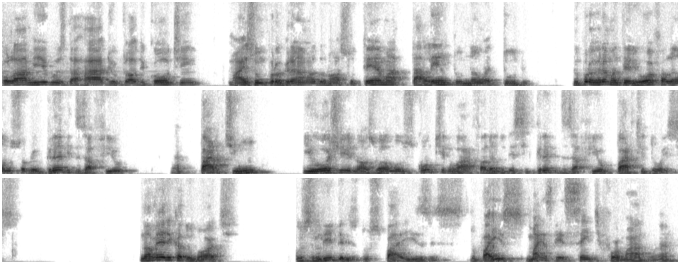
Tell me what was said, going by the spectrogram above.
Olá, amigos da Rádio Cloud Coaching. Mais um programa do nosso tema Talento não é tudo. No programa anterior falamos sobre o grande desafio, né, parte 1, e hoje nós vamos continuar falando desse grande desafio, parte 2. Na América do Norte, os líderes dos países, do país mais recente formado, né,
